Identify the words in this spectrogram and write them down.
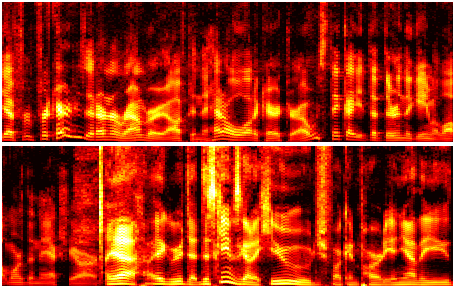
Yeah, for, for characters that aren't around very often, they had a whole lot of character. I always think I, that they're in the game a lot more than they actually are. Yeah. I agree with that. This game's got a huge fucking party and yeah, they, you,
